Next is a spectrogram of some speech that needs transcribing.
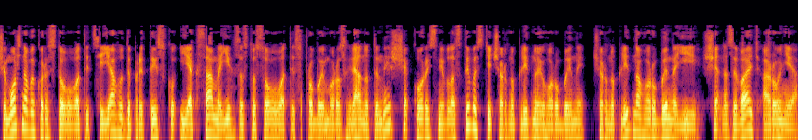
Чи можна використовувати ці ягоди при тиску і як саме їх застосовувати, спробуємо розглянути нижче корисні властивості чорноплідної горобини. Чорноплідна горобина її ще називають аронія,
